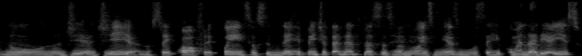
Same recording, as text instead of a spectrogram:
no, no dia a dia, não sei qual a frequência, ou se de repente até dentro dessas reuniões mesmo você recomendaria isso,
